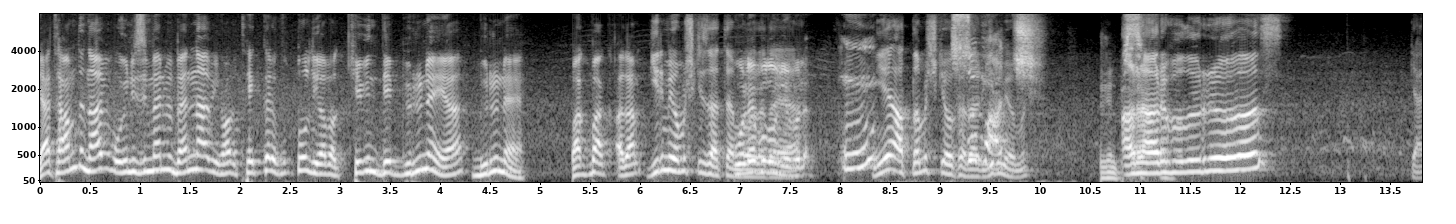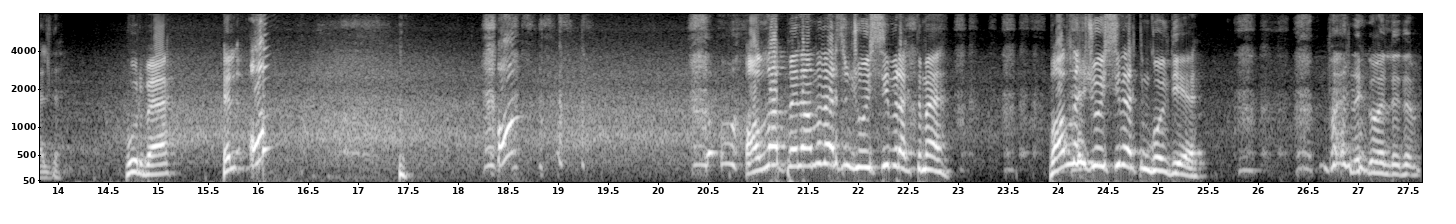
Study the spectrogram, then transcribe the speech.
Ya tamam da ne yapayım oyun izin verme ben ne yapayım abi tek kale futbol ya bak Kevin De Bruyne ya Bruyne. Bak bak adam Girmiyormuş ki zaten bu arada voleybol oynuyor ya. böyle. Niye atlamış ki o kadar? Girmiyormuş. Arar buluruz. Geldi. Vur be. Hel oh! Oh! Allah belamı versin joystick'i bıraktım he. Vallahi joystick'i bıraktım gol diye. Ben de gol dedim.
